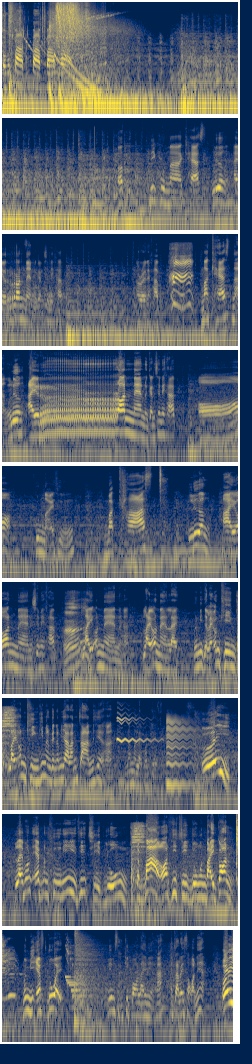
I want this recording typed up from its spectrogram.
ปับปับปับเอ้อนี่คุณมาแคสเรื่องไอรอนแมนเหมือนกันใช่ไหมครับอะไรนะครับ มาแคสหนังเรื่องไอรอนแมนเหมือนกันใช่ไหมครับ อ๋อ คุณหมายถึงมาแคสเรื่อง Iron Man ใช่ไหมครับ Lion Man นนะฮะ Lion Man อะไร มันมีแต่ Lion King Lion King ที่มันเป็นน้ำยาล้างจานไม่ใช่เหรอฮะนั่นมัน Lion F เฮ้ย Lion F มันคือนี่ที่ฉีดยุงจะบ้าเหรอที่ฉีดยุงมันใบก้อนไม่มี F ด้วยเรียนภาษาอังกฤษปออะไรเนี่ยฮะอาจารย์อะไรสอนเนี่ยเฮ้ย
